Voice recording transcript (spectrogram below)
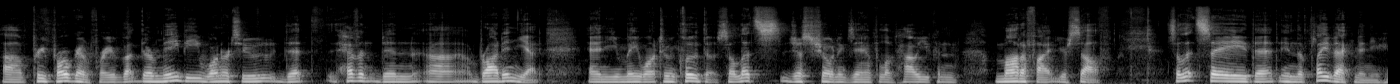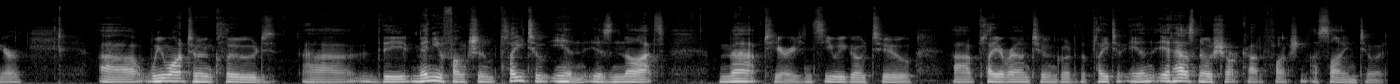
uh, pre-programmed for you, but there may be one or two that haven't been uh, brought in yet, and you may want to include those. So let's just show an example of how you can modify it yourself. So let's say that in the playback menu here, uh, we want to include uh, the menu function play to in is not mapped here. You can see we go to uh, play around to and go to the play to in. It has no shortcut function assigned to it.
